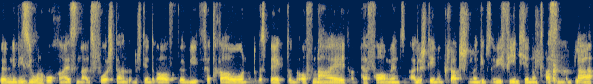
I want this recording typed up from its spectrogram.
irgendeine Vision hochreißen als Vorstand und stehen drauf irgendwie Vertrauen und Respekt und Offenheit und Performance und alle stehen und klatschen, dann gibt's irgendwie Fähnchen und Tassen und bla.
